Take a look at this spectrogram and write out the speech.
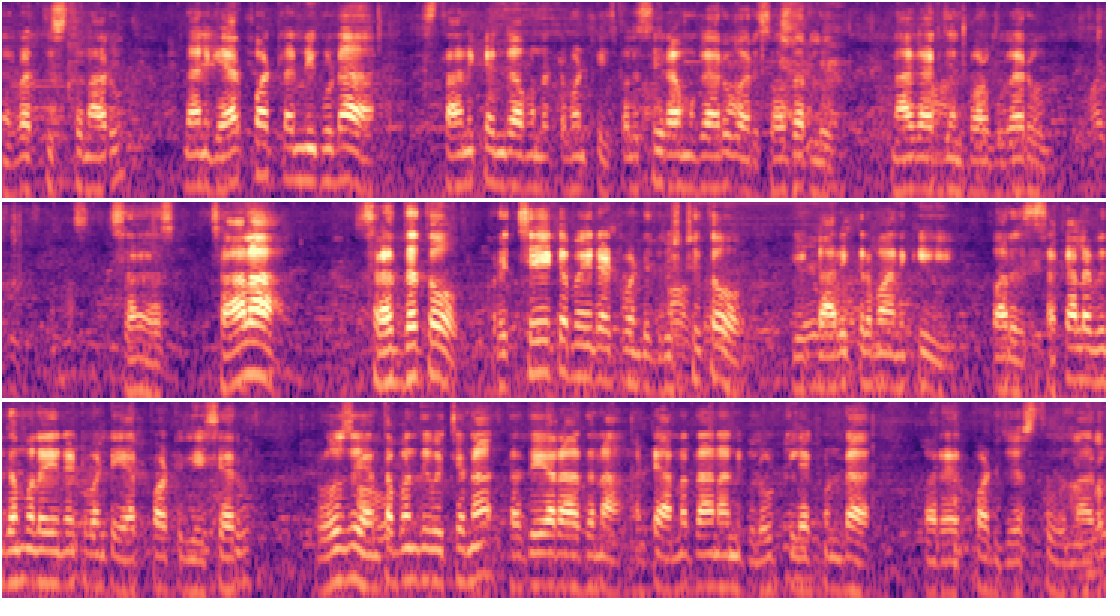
నిర్వర్తిస్తున్నారు. దానికి ఏర్పాట్లన్నీ కూడా స్థానికంగా ఉన్నటువంటి తులసిరాము గారు వారి సోదరులు నాగార్జున బాబు గారు చాలా శ్రద్ధతో ప్రత్యేకమైనటువంటి దృష్టితో ఈ కార్యక్రమానికి వారు సకల విధములైనటువంటి ఏర్పాట్లు చేశారు. రోజు ఎంతమంది వచ్చినా తదయారాధన అంటే అన్నదానానికి లోటు లేకుండా వారు ఏర్పాటు చేస్తూ ఉన్నారు.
